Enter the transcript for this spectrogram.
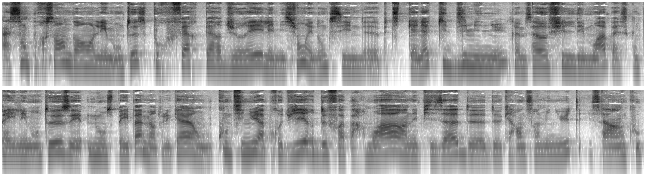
à 100% dans les monteuses pour faire perdurer l'émission. Et donc c'est une euh, petite cagnotte qui diminue comme ça au fil des mois parce qu'on paye les monteuses et nous on se paye pas, mais en tous les cas, on continue à produire deux fois par mois un épisode de 45 minutes et ça a un coût.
